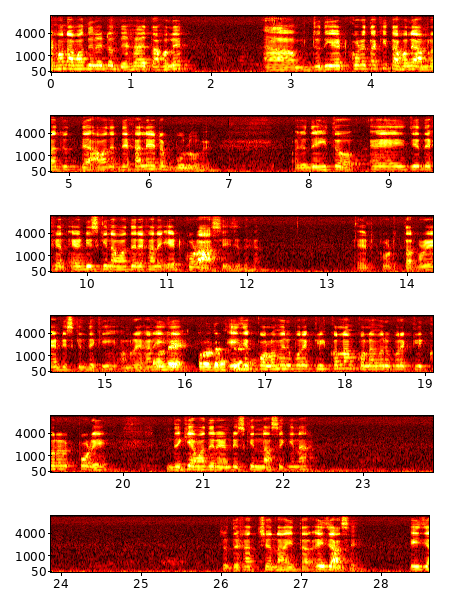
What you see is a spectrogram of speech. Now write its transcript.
এখন আমাদের এটা দেখায় তাহলে যদি এড করে থাকি তাহলে আমরা যদি আমাদের দেখালে এটা ভুল হবে। যদি দেখি তো এই যে দেখেন এন্ড স্ক্রিন আমাদের এখানে এড করা আছে এই যে দেখেন। এড কোড তারপরে এন্ড স্ক্রিন দেখি আমরা এখানে এই যে দেখাচ্ছে এই যে না? কলমের উপরে ক্লিক করলাম কলমের উপরে ক্লিক করার পরে দেখি আমাদের এন্ড স্ক্রিন আছে কিনা। তো দেখাচ্ছে নাই তা এই যে আছে এই যে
